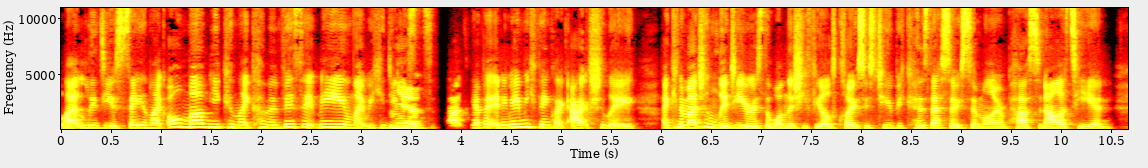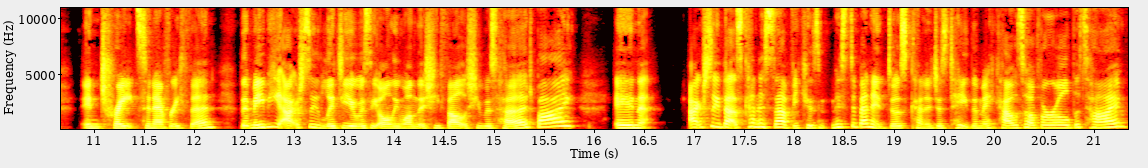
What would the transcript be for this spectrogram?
like Lydia's saying like, "Oh, mum, you can like come and visit me, and like we can do Yeah. this and that together." And it made me think like, actually, I can imagine Lydia is the one that she feels closest to because they're so similar in personality and in traits and everything. That maybe actually Lydia was the only one that she felt she was heard by. And actually, that's kind of sad because Mr. Bennet does kind of just take the mick out of her all the time.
